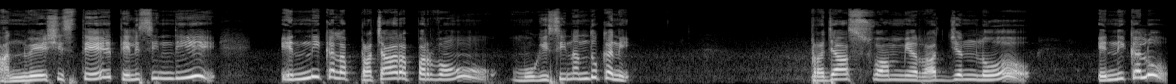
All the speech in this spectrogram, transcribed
అన్వేషిస్తే తెలిసింది ఎన్నికల ప్రచార పర్వం ముగిసినందుకని. ప్రజాస్వామ్య రాజ్యంలో ఎన్నికలు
